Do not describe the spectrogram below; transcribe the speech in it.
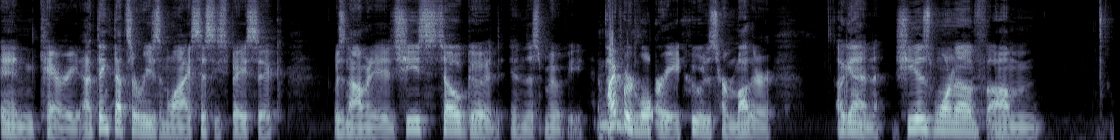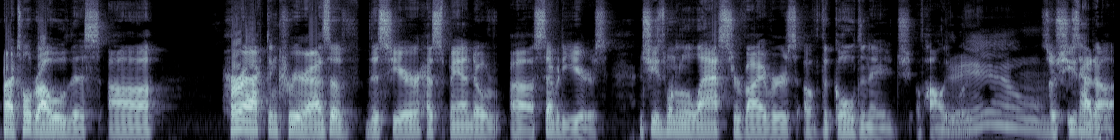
in Carrie. I think that's a reason why Sissy Spacek was nominated. She's so good in this movie. And Piper Laurie, who is her mother, again, she is one of um I told Raul this, uh her acting career as of this year has spanned over uh, 70 years. And she's one of the last survivors of the golden age of Hollywood. Damn. So she's had an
